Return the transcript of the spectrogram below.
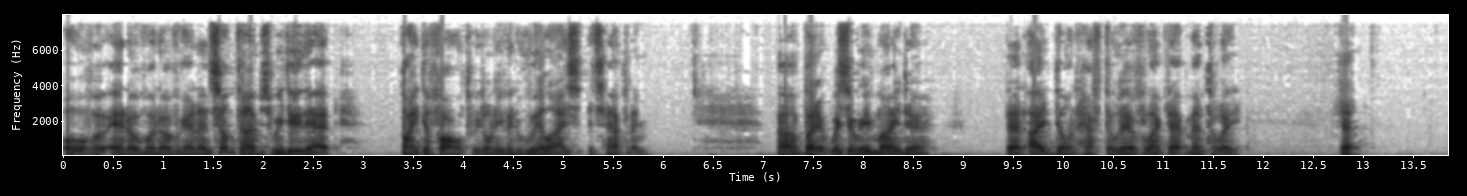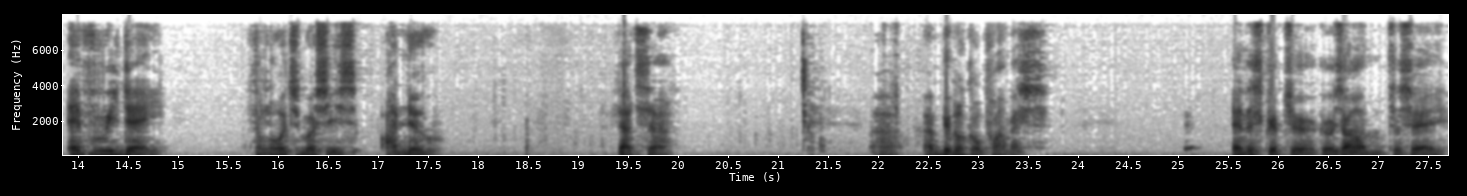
over and over and over again. And sometimes we do that by default. We don't even realize it's happening. Uh, but it was a reminder that I don't have to live like that mentally. That every day the Lord's mercies are new. That's a, a, a biblical promise. And the scripture goes on to say,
